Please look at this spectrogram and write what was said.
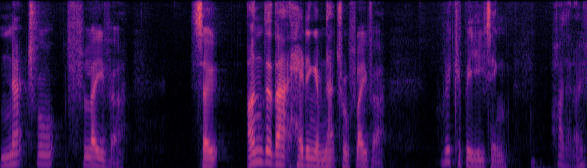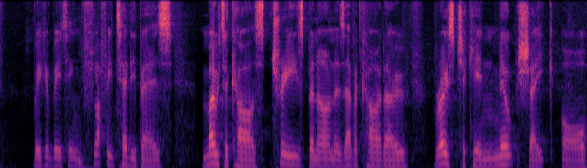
natural flavour. So under that heading of natural flavour, we could be eating, I don't know, we could be eating fluffy teddy bears motor cars, trees, bananas, avocado, roast chicken, milkshake, or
